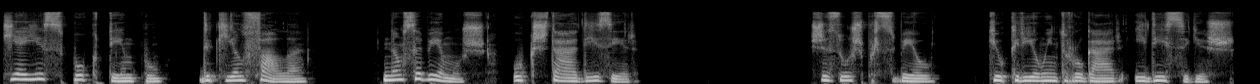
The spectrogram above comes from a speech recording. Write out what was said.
Que é esse pouco tempo de que ele fala. Não sabemos o que está a dizer. Jesus percebeu que o queriam interrogar e disse-lhes:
